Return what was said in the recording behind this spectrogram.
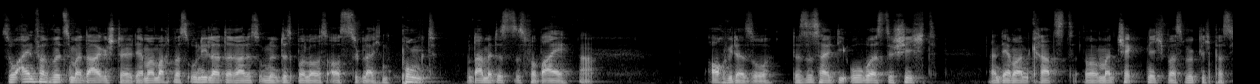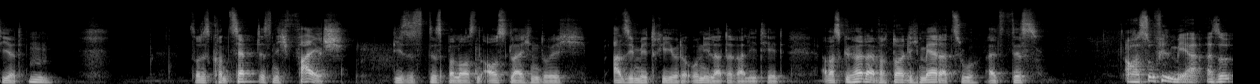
so einfach wird es immer dargestellt. Ja, man macht was Unilaterales, um eine Disbalance auszugleichen. Punkt. Und damit ist es vorbei. Ja. Auch wieder so. Das ist halt die oberste Schicht, an der man kratzt, aber man checkt nicht, was wirklich passiert. So, das Konzept ist nicht falsch, dieses Disbalancen ausgleichen durch Asymmetrie oder Unilateralität. Aber es gehört einfach deutlich mehr dazu als das. Aber so viel mehr. Also,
